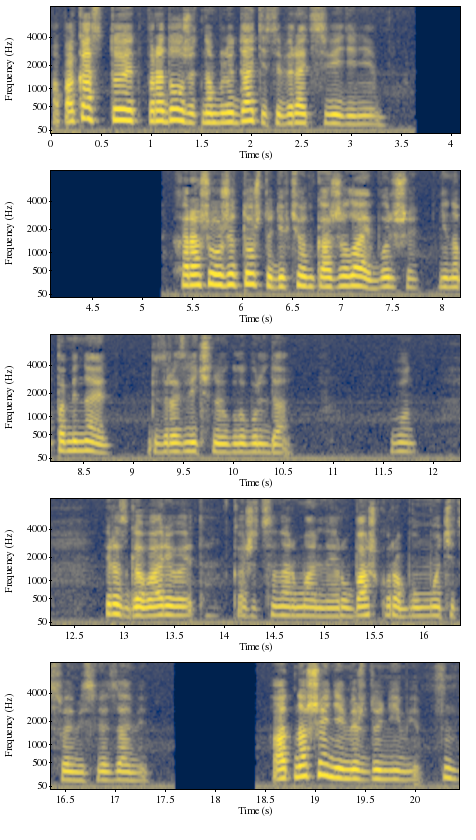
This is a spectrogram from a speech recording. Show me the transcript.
А пока стоит продолжить наблюдать и собирать сведения. Хорошо уже то, что девчонка ожила и больше не напоминает безразличную глыбу льда. Вон. И разговаривает, кажется, нормально, и рубашку рабу мочит своими слезами. А отношения между ними, хм,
